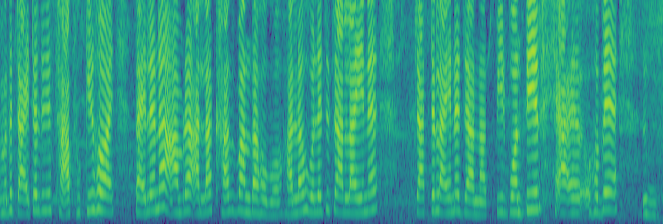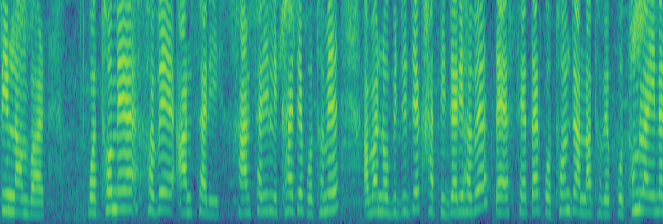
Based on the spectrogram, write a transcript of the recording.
আমাদের টাইটেল যদি সাহা ফকির হয়, তাইলে না আমরা আল্লাহর খাস বান্দা হব। আল্লাহ বলেছে চার লাইনে চারটে লাইনে জান্নাত। পীরপন্থীর হবে তিন নম্বর। প্রথমে হবে আনসারি। আনসারি লেখা আছে প্রথমে আমার নবীজির যে খাতিরজারি হবে সে তার প্রথম জান্নাত হবে, প্রথম লাইনে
